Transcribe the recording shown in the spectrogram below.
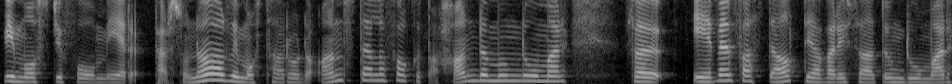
vi måste ju få mer personal, vi måste ha råd att anställa folk och ta hand om ungdomar. För även fast det alltid har varit så att ungdomar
